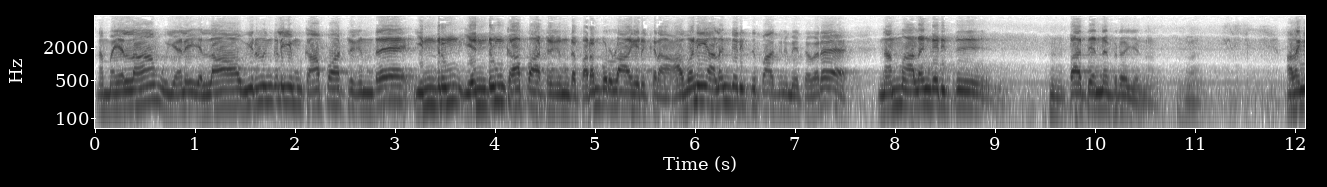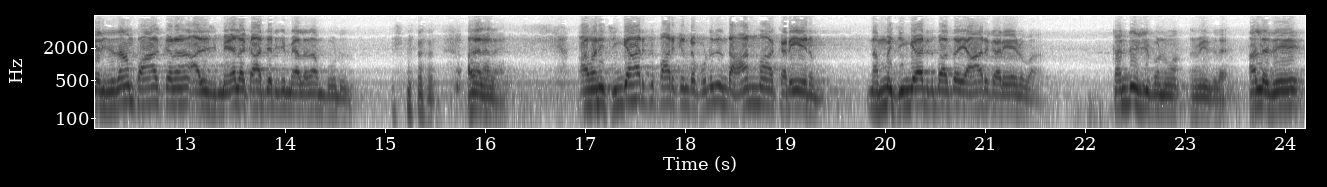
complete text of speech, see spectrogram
நம்ம எல்லாம் எல்லா உயிரினங்களையும் காப்பாற்றுகின்ற இன்றும் என்றும் காப்பாற்றுகின்ற பரம்பொருளாக இருக்கிற அவனை அலங்கரித்து பார்க்கணுமே தவிர நம்ம அலங்கரித்து பார்த்து என்ன பிரயோஜனம்? அலங்கரிச்சுதான் பார்க்கிறேன் அது மேல காத்தடிச்சு மேலதான் போடுது. அதனால அவனை சிங்காரித்து பார்க்கின்ற பொழுது இந்த ஆன்மா கரையேறும். நம்ம சிங்காரித்து பார்த்தா யாரு கரையேறுவான் கண்டிச்சு பண்ணுவான் நம்ம இதுல. அல்லது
